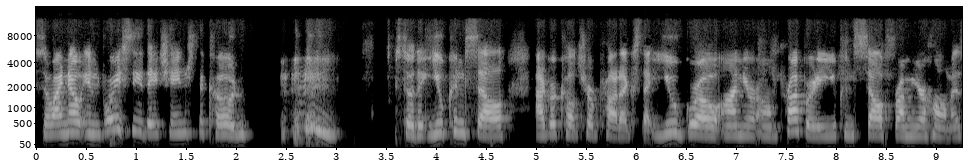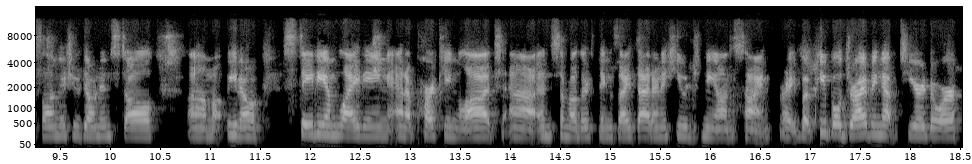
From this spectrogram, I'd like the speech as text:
So I know in Boise, they changed the code so that you can sell agricultural products that you grow on your own property you can sell from your home as long as you don't install um, you know stadium lighting and a parking lot uh, and some other things like that and a huge neon sign right but people driving up to your door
